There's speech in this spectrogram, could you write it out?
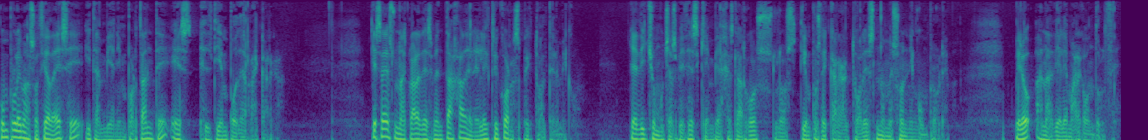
Un problema asociado a ese, y también importante, es el tiempo de recarga. Esa es una clara desventaja del eléctrico respecto al térmico. Ya he dicho muchas veces que en viajes largos los tiempos de carga actuales no me son ningún problema. Pero a nadie le marca un dulce.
